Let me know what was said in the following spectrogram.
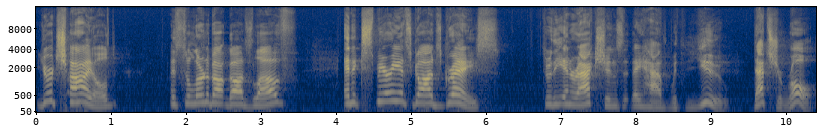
Your child is to learn about God's love and experience God's grace through the interactions that they have with you. That's your role.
